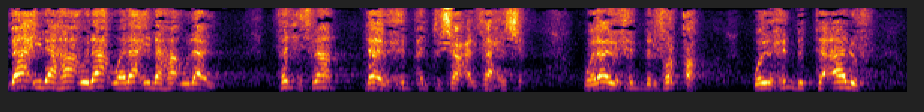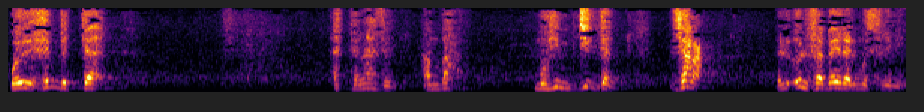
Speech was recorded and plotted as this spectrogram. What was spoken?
لا إلى هؤلاء ولا إلى هؤلاء. فالإسلام لا يحب أن تشاع الفاحشة ولا يحب الفرقة ويحب التآلف ويحب الت... التنازل عن بعض. مهم جدا. زرع الألفة بين المسلمين.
